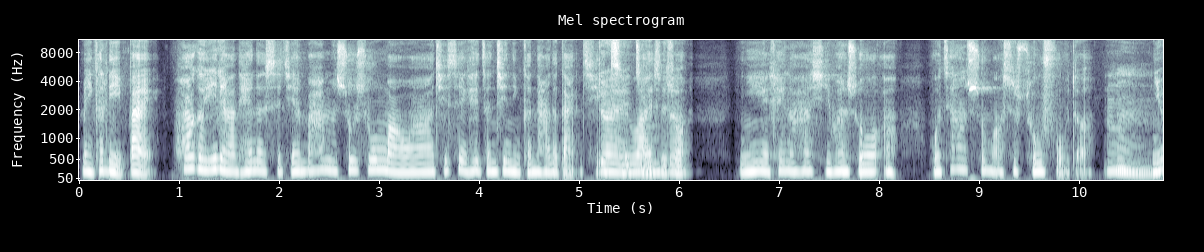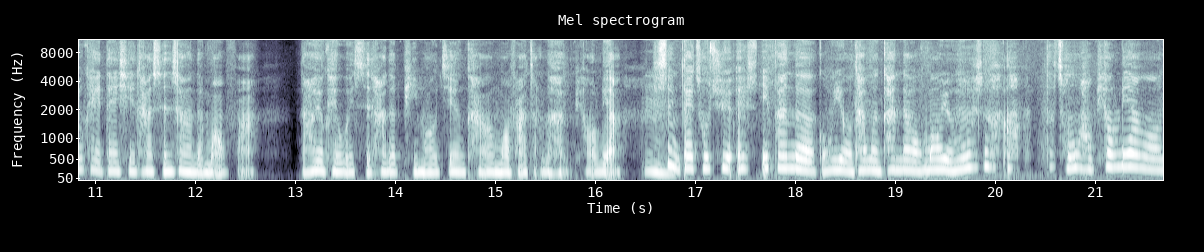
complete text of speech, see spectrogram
每个礼拜花个一两天的时间帮他们梳梳毛啊，其实也可以增进你跟他的感情。之外是说，你也可以让他习惯说，哦，我这样梳毛是舒服的。嗯，你又可以代谢他身上的毛发，然后又可以维持它的皮毛健康，毛发长得很漂亮。嗯，是你带出去，哎、欸，一般的狗友他们看到猫友就说啊，它宠物好漂亮哦，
